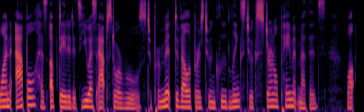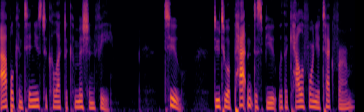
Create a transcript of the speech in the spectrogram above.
1. Apple has updated its U.S. App Store rules to permit developers to include links to external payment methods, while Apple continues to collect a commission fee. 2. Due to a patent dispute with a California tech firm,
